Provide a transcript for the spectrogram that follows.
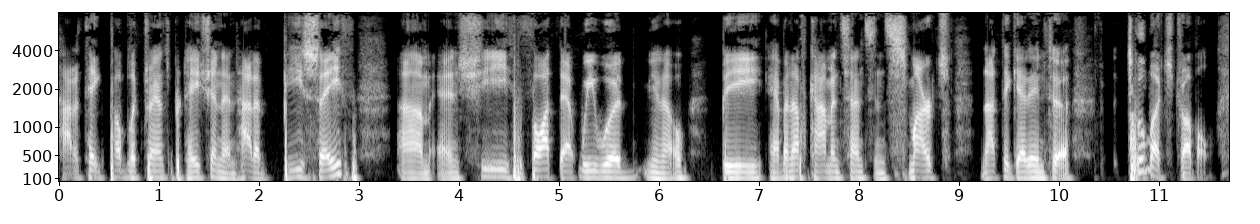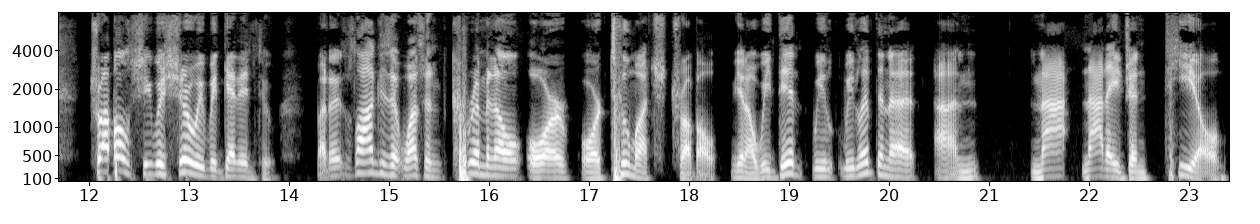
how to take public transportation and how to be safe. Um, and she thought that we would, you know, be have enough common sense and smarts not to get into too much trouble. Trouble she was sure we would get into but as long as it wasn't criminal or or too much trouble, you know, we did we we lived in a, a not not a genteel.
